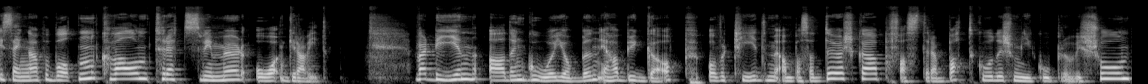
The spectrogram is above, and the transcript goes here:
i senga på båten, kvalm, trøtt, svimmel og gravid. Verdien av den gode jobben jeg har bygga opp over tid med ambassadørskap, faste rabattkoder som gir god provisjon,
